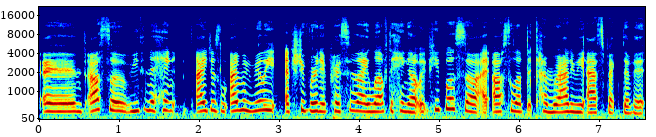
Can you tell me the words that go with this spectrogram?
and also reason to hang. I just I'm a really extroverted person. I love to hang out with people, so I also love the camaraderie aspect of it.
